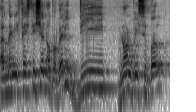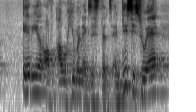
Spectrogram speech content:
a manifestation of a very deep, non-visible area of our human existence, and this is where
